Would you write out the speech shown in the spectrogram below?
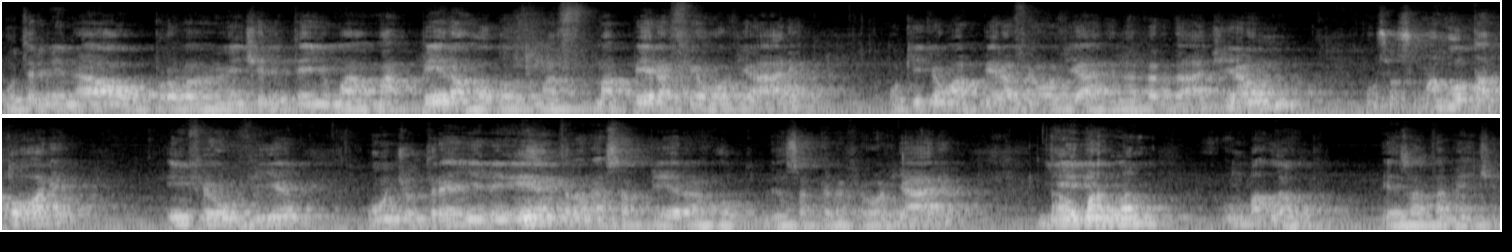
o terminal provavelmente ele tem uma, uma, pera, uma, uma pera ferroviária. O que é uma pera ferroviária? Na verdade, é um, como se fosse uma rotatória em ferrovia, onde o trem ele entra nessa pera, nessa pera ferroviária. Dá um ele, balão? Um balão, exatamente.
